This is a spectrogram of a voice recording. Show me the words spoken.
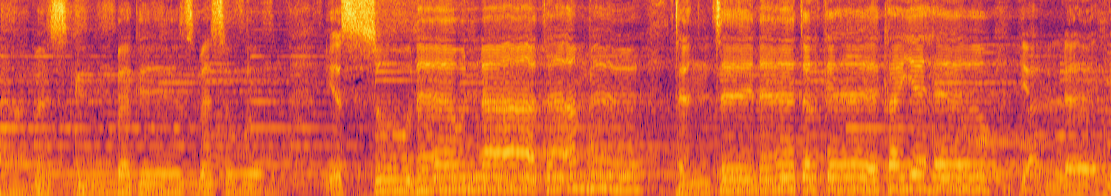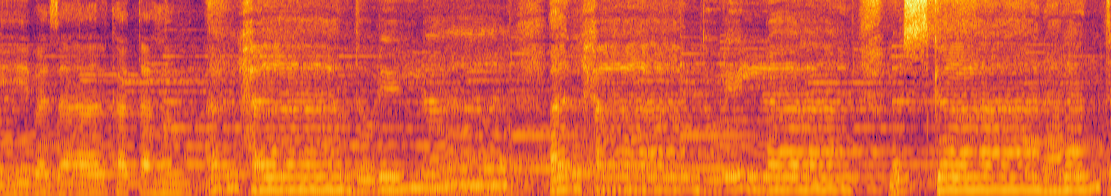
አመስግን በግልጽ በስውር የሱነውና ተአምር ተንትነ ጠልቀ ካየኸው ያለህ ይበዛል ካጣኸው አልሐምዱሊላህ አልሐምዱሊላህ مسكان أنت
